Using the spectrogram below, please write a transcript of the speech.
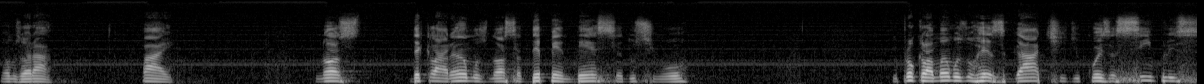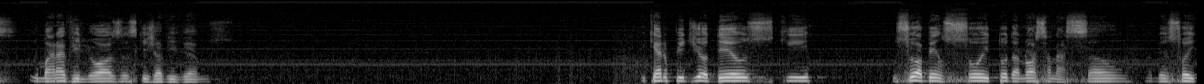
Vamos orar? Pai, nós declaramos nossa dependência do Senhor e proclamamos o resgate de coisas simples e maravilhosas que já vivemos. E quero pedir a Deus que o Senhor abençoe toda a nossa nação, abençoe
